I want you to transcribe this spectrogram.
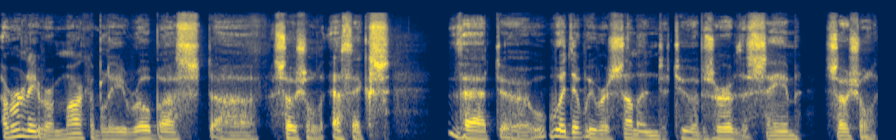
a really remarkably robust uh, social ethics that uh, would that we were summoned to observe the same social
